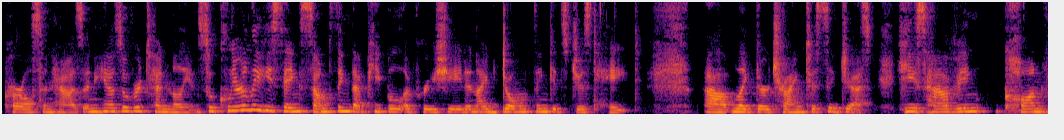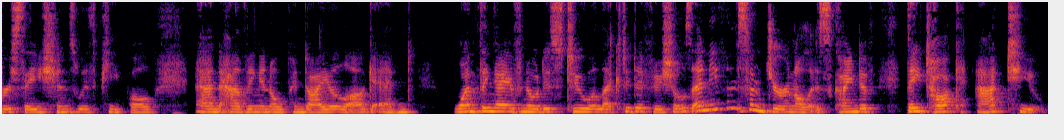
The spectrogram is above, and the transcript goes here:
carlson has and he has over 10 million. So clearly he's saying something that people appreciate and i don't think it's just hate um, like they're trying to suggest. He's having conversations with people and having an open dialogue. And one thing I have noticed to elected officials and even some journalists kind of they talk at you,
